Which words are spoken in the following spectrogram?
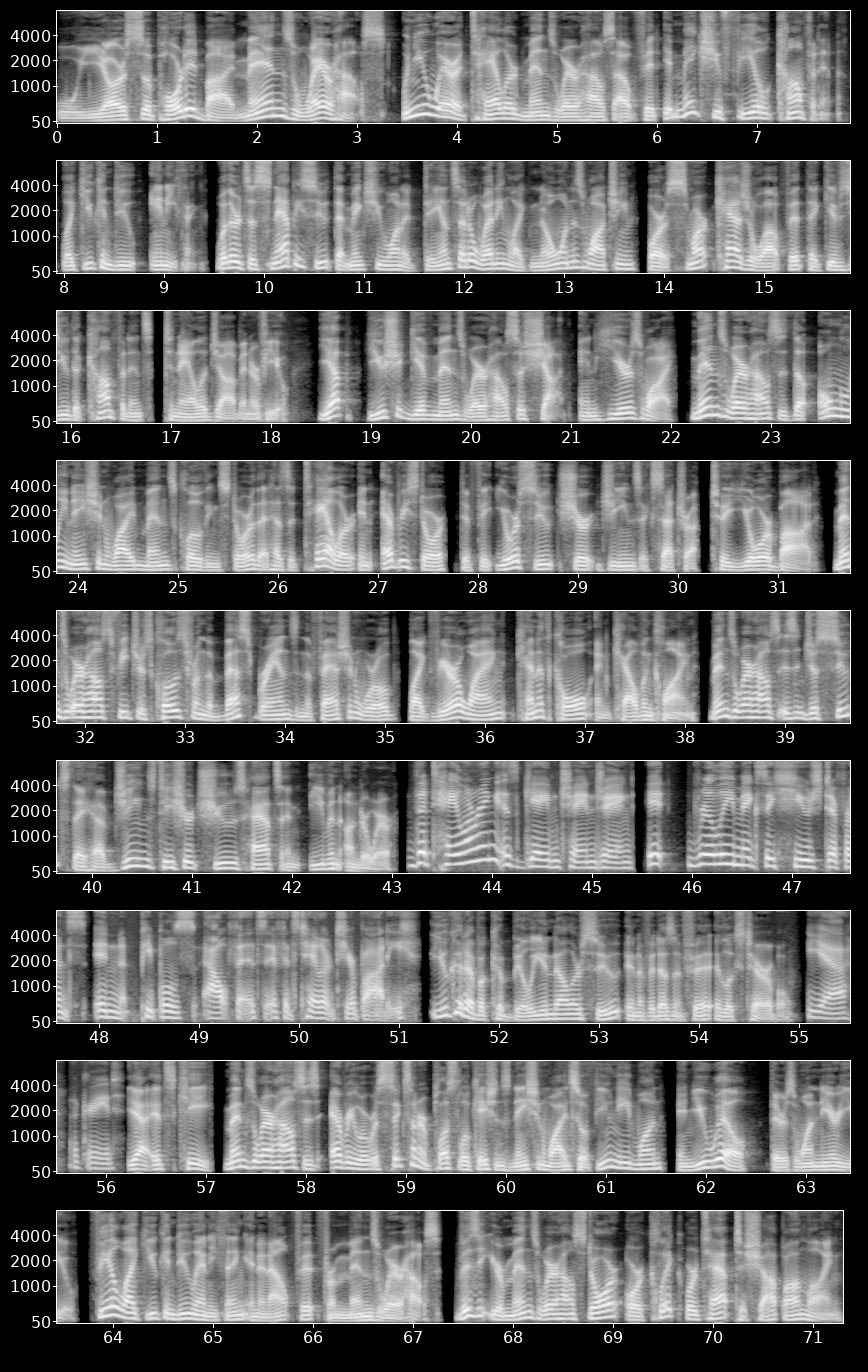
We are supported by Men's Wearhouse. When you wear a tailored Men's Wearhouse outfit, it makes you feel confident, like you can do anything. Whether it's a snappy suit that makes you want to dance at a wedding like no one is watching, or a smart casual outfit that gives you the confidence to nail a job interview. Yep, you should give Men's Wearhouse a shot, and here's why. Men's Wearhouse is the only nationwide men's clothing store that has a tailor in every store to fit your suit, shirt, jeans, etc. to your bod. Men's Wearhouse features clothes from the best brands in the fashion world like Vera Wang, Kenneth Cole, and Calvin Klein. Men's Wearhouse isn't just suits, they have jeans, t-shirts, shoes, hats, and even underwear. The tailoring is game changing. It really makes a huge difference in people's outfits if it's tailored to your body. You could have a kabillion dollar suit, and if it doesn't fit, it looks terrible. Yeah, agreed. Yeah, it's key. Men's Wearhouse is everywhere with 600 plus locations nationwide. So if you need one, and you will, there's one near you. Feel like you can do anything in an outfit from Men's Wearhouse. Visit your Men's Wearhouse store or click or tap to shop online.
